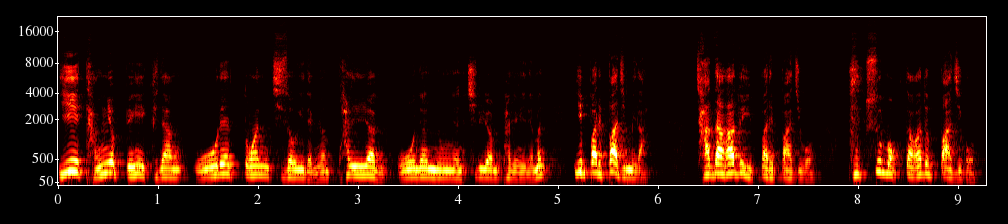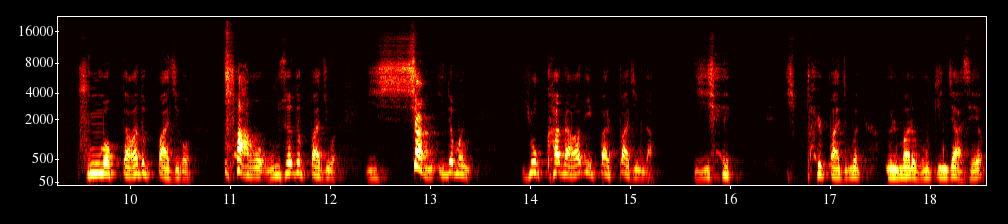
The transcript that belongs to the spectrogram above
이 당뇨병이 그냥 오랫동안 지속이 되면 8년, 5년, 6년, 7년, 8년이 되면 이빨이 빠집니다. 자다가도 이빨이 빠지고 국수 먹다가도 빠지고 국 먹다가도 빠지고 푸하고 웃어도 빠지고 이쌍 이러면 욕하다가도 이빨 빠집니다. 이 이빨 빠지면 얼마나 웃긴지 아세요?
